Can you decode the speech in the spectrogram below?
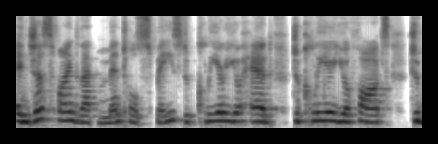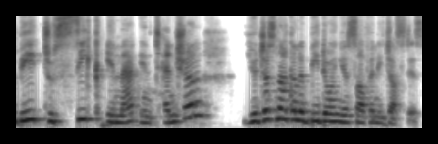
and just find that mental space to clear your head, to clear your thoughts, to be, to seek in that intention. You're just not going to be doing yourself any justice.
